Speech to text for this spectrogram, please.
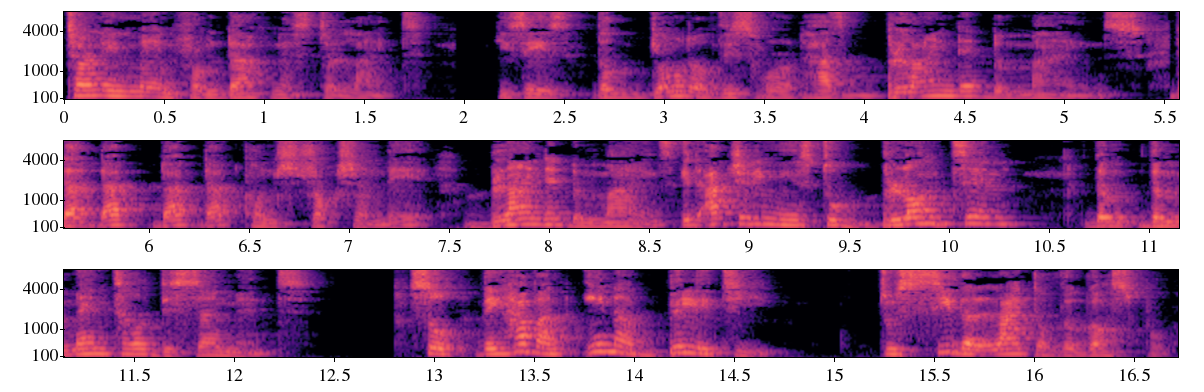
turning men from darkness to light? He says, the God of this world has blinded the minds. That, that, that, that construction there, blinded the minds. It actually means to blunten the, the mental discernment. So they have an inability to see the light of the gospel.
